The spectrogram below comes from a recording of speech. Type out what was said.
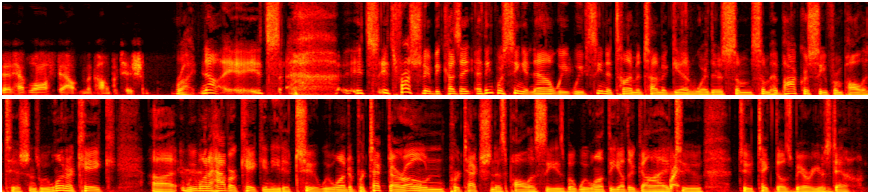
that have lost out in the competition. Right now, it's it's it's frustrating because I, I, think we're seeing it now. We we've seen it time and time again where there's some some hypocrisy from politicians. We want our cake, uh, we want to have our cake and eat it too. We want to protect our own protectionist policies, but we want the other guy right. to to take those barriers down.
